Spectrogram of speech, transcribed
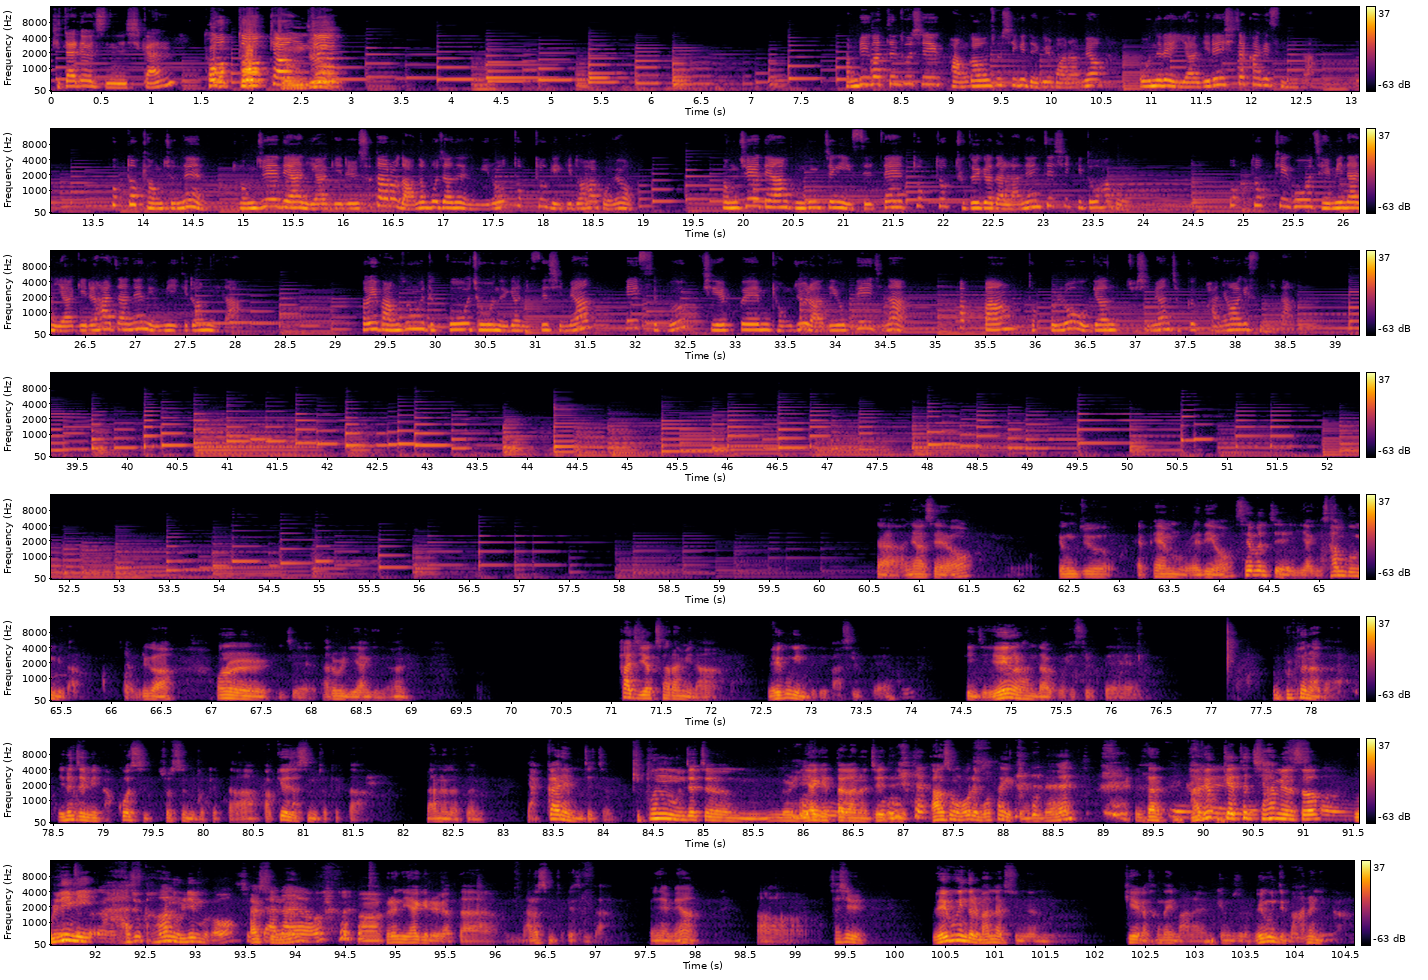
기다려지는 시간 톡톡 경주. 담비 같은 소식, 반가운 소식이 되길 바라며 오늘의 이야기를 시작하겠습니다. 톡톡 경주는 경주에 대한 이야기를 수다로 나눠보자는 의미로 톡톡이기도 하고요. 경주에 대한 궁금증이 있을 때 톡톡 두들겨 달라는 뜻이기도 하고요. 톡톡 튀고 재미난 이야기를 하자는 의미이기도 합니다. 저희 방송을 듣고 좋은 의견 있으시면 페이스북 GFM 경주 라디오 페이지나 팟빵 댓글로 의견 주시면 적극 반영하겠습니다. 자, 안녕하세요. 경주 FM 라디오 세 번째 이야기 3부입니다. 자, 우리가 오늘 이제 다룰 이야기는 타 지역 사람이나 외국인들이 봤을 때 이제 여행을 한다고 했을 때 좀 불편하다. 이런 점이 바꾸어줬으면 좋겠다. 바뀌어졌으면 좋겠다. 라는 어떤 약간의 문제점, 깊은 문제점을 이야기했다가는 저희들이 방송을 오래 못하기 때문에 일단 가볍게 터치하면서 어, 울림이 어, 아주 강한 울림으로 할 수 있는. 어, 그런 이야기를 갖다 나눴으면 좋겠습니다. 왜냐면 어, 사실 외국인들 만날 수 있는 기회가 상당히 많아요. 경주는 외국인들이 많으니까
